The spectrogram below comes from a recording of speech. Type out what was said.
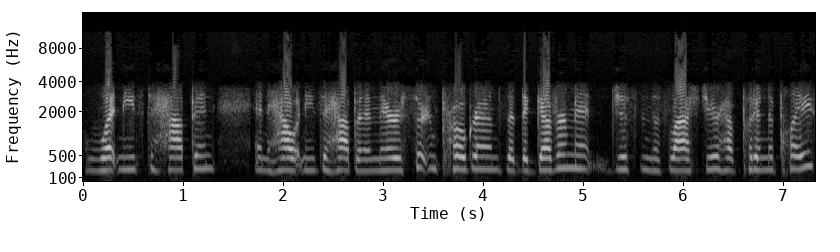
what needs to happen, and how it needs to happen. And there are certain programs that the government just in this last year have put into place.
